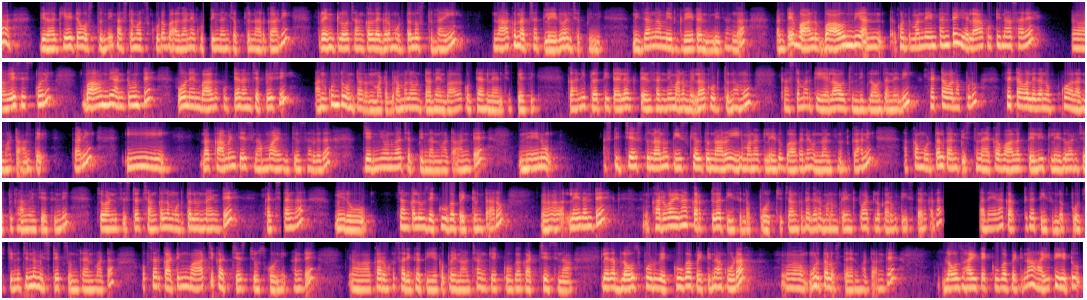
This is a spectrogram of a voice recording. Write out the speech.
గిరాకీ అయితే వస్తుంది. కస్టమర్స్ కూడా బాగానే కుట్టిందని చెప్తున్నారు కానీ ఫ్రంట్లో చంకల దగ్గర ముడతలు వస్తున్నాయి. నాకు నచ్చట్లేదు అని చెప్పింది. నిజంగా మీరు గ్రేట్ అండి నిజంగా. అంటే వాళ్ళు బాగుంది అన్ కొంతమంది ఏంటంటే ఎలా కుట్టినా సరే వేసేసుకొని బాగుంది అంటూ ఉంటే ఓ నేను బాగా కుట్టానని చెప్పేసి అనుకుంటూ ఉంటారనమాట భ్రమలో ఉంటారు నేను బాగా కుట్టానులే అని చెప్పేసి. కానీ ప్రతి టైలర్కి తెలుసండి మనం ఎలా కుడుతున్నాము కస్టమర్కి ఎలా అవుతుంది బ్లౌజ్ అనేది. సెట్ అవ్వనప్పుడు సెట్ అవ్వలేదని ఒప్పుకోవాలన్నమాట అంతే. కానీ ఈ నాకు కామెంట్ చేసిన అమ్మాయిని చూసారు కదా జెన్యున్గా చెప్పిందనమాట అంటే నేను స్టిచ్ చేస్తున్నాను తీసుకెళ్తున్నారు ఏమనట్లేదు బాగానే ఉందంటున్నారు. కానీ అక్క ముడతలు కనిపిస్తున్నాయి అక్క వాళ్ళకి తెలియట్లేదు అని చెప్పి కామెంట్ చేసింది. చూడండి సిస్టర్ చంకల ముడతలు ఉన్నాయంటే ఖచ్చితంగా మీరు చంక లూజ్ ఎక్కువగా పెట్టుంటారు. లేదంటే కర్వ్ అయినా కరెక్ట్గా తీసుండకపోవచ్చు. చంక దగ్గర మనం ఫ్రంట్ పార్ట్లో కర్వ్ తీస్తాం కదా అదైనా కరెక్ట్గా తీసుండకపోవచ్చు. చిన్న చిన్న మిస్టేక్స్ ఉంటాయన్నమాట. ఒకసారి కటింగ్ మార్చి కట్ చేసి చూసుకోండి. అంటే కరువు సరిగ్గా తీయకపోయినా చంక ఎక్కువగా కట్ చేసినా లేదా బ్లౌజ్ పొడవు ఎక్కువగా పెట్టినా కూడా ముడతలు వస్తాయి అనమాట అంటే బ్లౌజ్ హైట్ ఎక్కువగా పెట్టినా హైట్ ఎటు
